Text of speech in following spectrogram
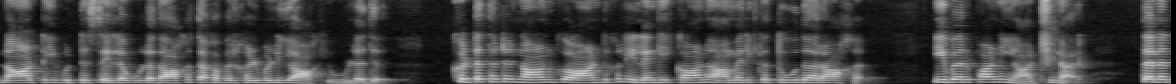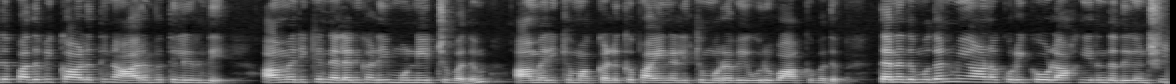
நாட்டை விட்டு செல்ல உள்ளதாக தகவல்கள் வெளியாகியுள்ளது. கிட்டத்தட்ட நான்கு ஆண்டுகள் இலங்கைக்கான அமெரிக்க தூதராக இவர் பணியாற்றினார். தனது பதவிக்காலத்தின் ஆரம்பத்திலிருந்தே அமெரிக்க நலன்களை முன்னேற்றுவதும் அமெரிக்க மக்களுக்கு பயனளிக்கும் உறவை உருவாக்குவதும் தனது முதன்மையான குறிக்கோளாக இருந்தது என்று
